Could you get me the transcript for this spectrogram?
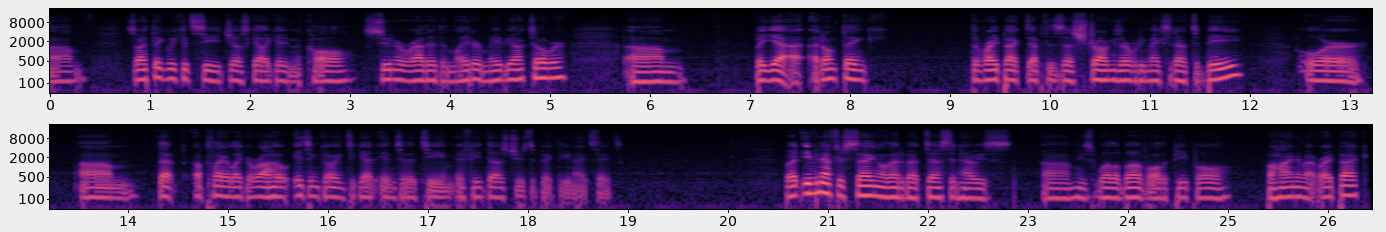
Um, so I think we could see Joe Scally getting the call sooner rather than later, maybe October. Um, but yeah, I, don't think the right back depth is as strong as everybody makes it out to be, or um, that a player like Araujo isn't going to get into the team if he does choose to pick the United States. But even after saying all that about Destin, how he's um, he's well above all the people behind him at right back,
